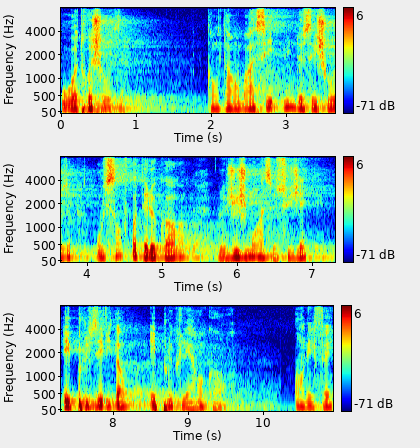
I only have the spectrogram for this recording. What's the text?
ou autre chose. Quant à embrasser une de ces choses ou sans frotter le corps, le jugement à ce sujet est plus évident et plus clair encore. En effet,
